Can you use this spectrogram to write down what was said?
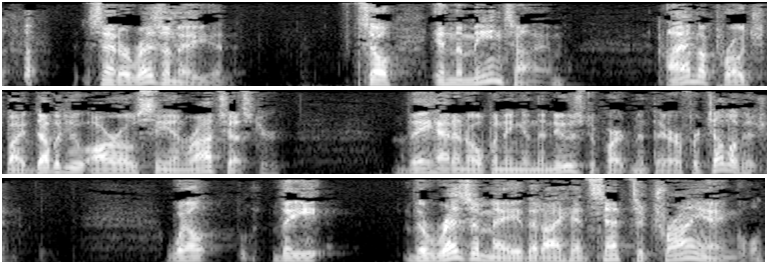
sent a resume in. So in the meantime, I'm approached by WROC in Rochester. They had an opening in the news department there for television. Well, the the resume that I had sent to Triangle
